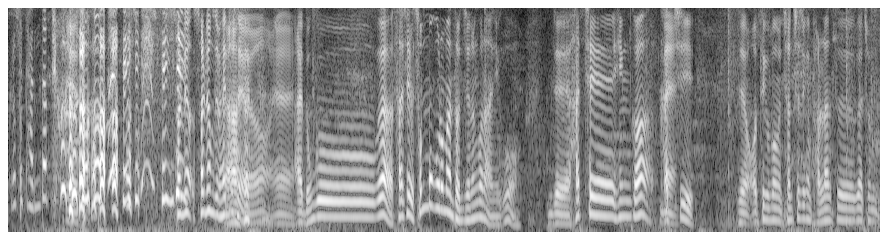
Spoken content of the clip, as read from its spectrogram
그렇게 단답형으로 설명 설명 좀 해주세요. 예. 아 농구가 사실 손목으로만 던지는 건 아니고 이제 하체 힘과 네. 같이 이제 어떻게 보면 전체적인 밸런스가 좀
